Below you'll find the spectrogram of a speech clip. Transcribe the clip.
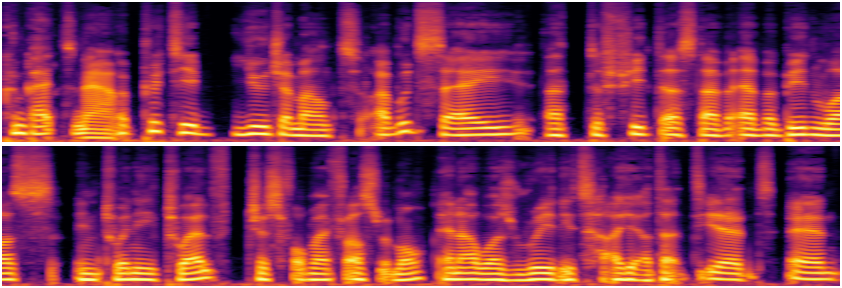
compared to now? A pretty huge amount. I would say that the fittest I've ever been was in 2012, just for my first Le Mans. And I was really tired at the end. And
